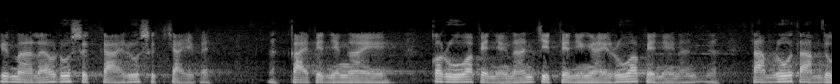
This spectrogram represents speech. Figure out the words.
ขึ้นมาแล้วรู้สึกกายรู้สึกใจไปกายเป็นยังไงก็รู้ว่าเป็นอย่างนั้น จิตเป็นยังไงรู้ว่าเป็นอย่างนั้นตามรู้ตามดู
